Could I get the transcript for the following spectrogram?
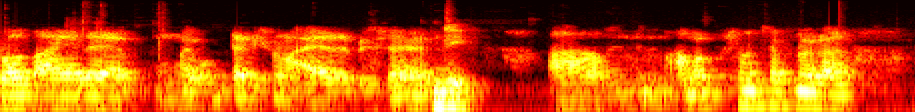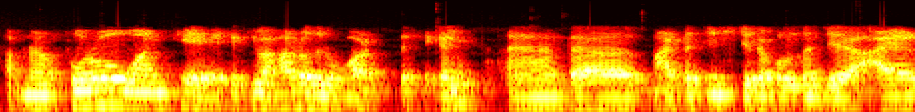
রথ আয়ের এবং ট্র্যাডিশনাল আয়ের বিষয়ে? জি। আম, আমার কোশ্চেন হচ্ছে আপনারা আপনার ফোর ও ওয়ান কে এটা কি how does work basically and আরেকটা জিনিস যেটা বললেন যে আয়ের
